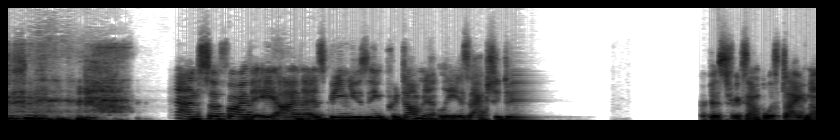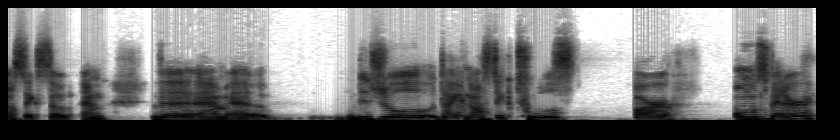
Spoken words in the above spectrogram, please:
and so far, the AI that has been using predominantly is actually doing for example, with diagnostics. So um, the um, uh, digital diagnostic tools are almost better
